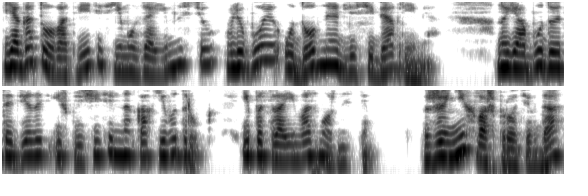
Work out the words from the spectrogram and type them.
я готова ответить ему взаимностью в любое удобное для себя время. Но я буду это делать исключительно как его друг и по своим возможностям. Жених ваш против, да?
